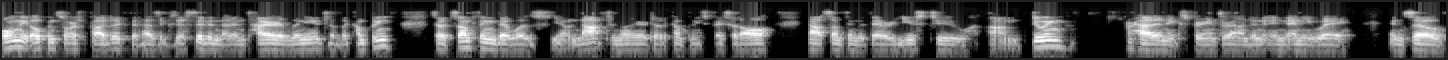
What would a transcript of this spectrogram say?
only open source project that has existed in that entire lineage of the company. So it's something that was you know not familiar to the company space at all, not something that they were used to um, doing or had any experience around in, in any way. And so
